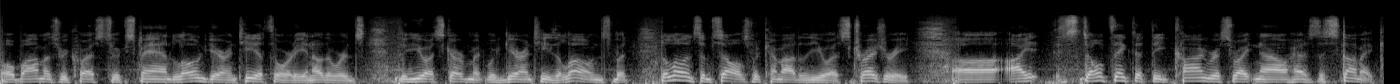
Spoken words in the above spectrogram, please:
Obama's request to expand loan guarantee authority. In other words, the U.S. government would guarantee the loans, but the loans themselves would come out of the U.S. Treasury. Uh, I don't think that the Congress right now has the stomach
